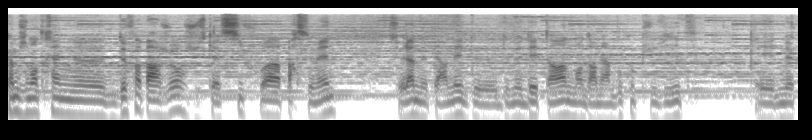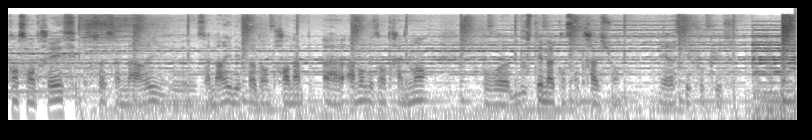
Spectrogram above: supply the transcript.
Comme je m'entraîne euh, deux fois par jour jusqu'à six fois par semaine, cela me permet de, me détendre, m'endormir beaucoup plus vite et de me concentrer. C'est pour ça que ça m'arrive, euh, ça m'arrive d'en prendre avant mes entraînements pour euh, booster ma concentration et rester focus.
